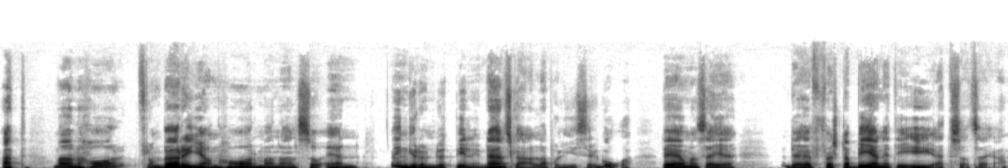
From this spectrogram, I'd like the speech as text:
Att man har, från början har man alltså en, en grundutbildning, den ska alla poliser gå. Det är om man säger det första benet i Y så att säga.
